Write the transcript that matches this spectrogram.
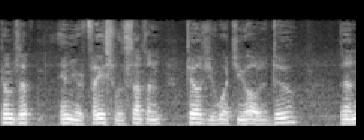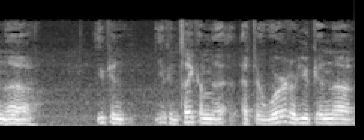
comes up in your face with something tells you what you ought to do, then uh, you can you can take them at their word, or you can uh,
